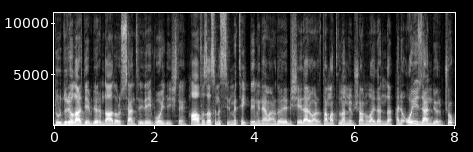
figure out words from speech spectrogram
durduruyorlar diye biliyorum. Daha doğrusu Sentry değil Void'i işte. Hafızasını silme tekniği mi ne vardı öyle bir şeyler vardı. Tam hatırlamıyorum şu an olaylarını da. Hani o yüzden diyorum çok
